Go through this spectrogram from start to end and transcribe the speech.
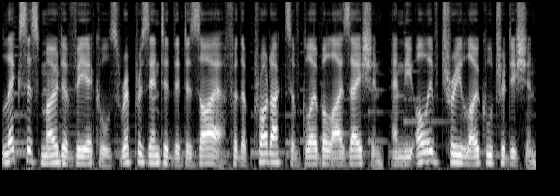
Lexus motor vehicles represented the desire for the products of globalization, and the olive tree local tradition.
